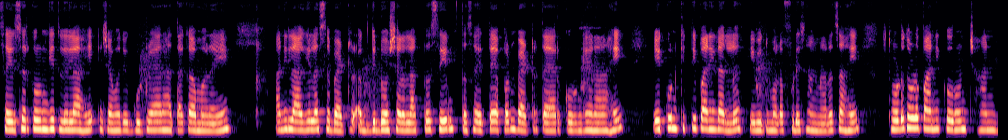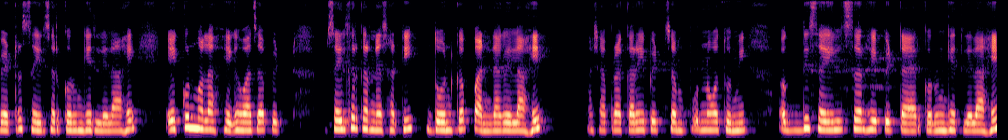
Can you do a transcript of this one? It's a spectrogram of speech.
सैलसर करून घेतलेलं आहे. याच्यामध्ये गुठळ्या राहता कामा नये. आणि लागेल असं बॅटर अगदी डोशाला लागतं. सेम तसं येतं आपण बॅटर तयार करून घेणार आहे. एकूण किती पाणी लागलं हे मी तुम्हाला पुढे सांगणारच आहे. थोडं थोडं पाणी करून छान बॅटर सैलसर करून घेतलेलं आहे. एकूण मला हे गव्हाचं पीठ सैलसर करण्यासाठी दोन कप पाणी लागलेलं आहे. अशा प्रकारे हे पीठ संपूर्ण वतून मी अगदी सैलसर हे पीठ तयार करून घेतलेलं आहे.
